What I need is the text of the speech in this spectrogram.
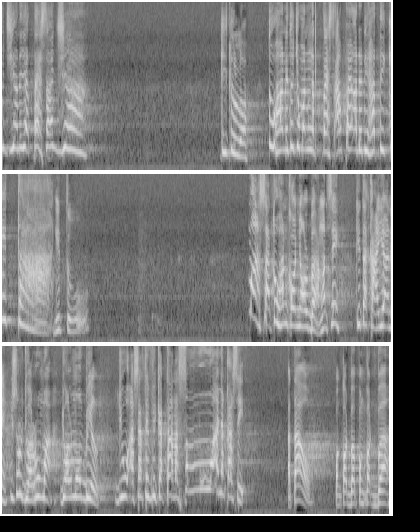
ujian aja, tes aja. Gitu loh. Tuhan itu cuman ngetes apa yang ada di hati kita. Gitu. Masa Tuhan konyol banget sih? Kita kaya nih, disuruh jual rumah, jual mobil, jual sertifikat tanah, semuanya kasih. Atau pengkhotbah-pengkhotbah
